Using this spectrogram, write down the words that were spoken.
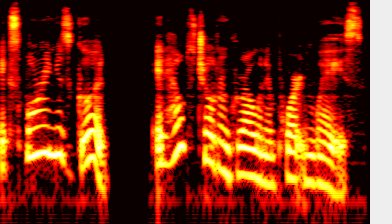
exploring is good. It helps children grow in important ways.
